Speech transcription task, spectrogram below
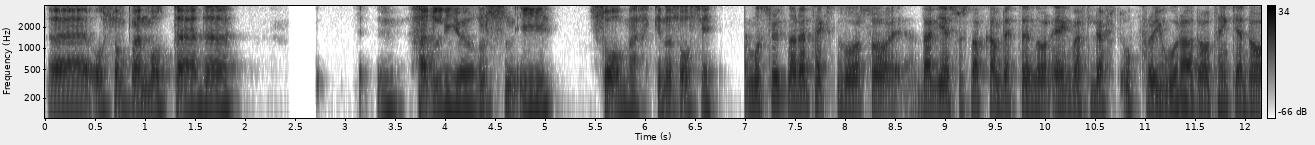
Eh, og som på en måte er det eh, herliggjørelsen i sårmerkene, så å si. Mot slutten av den teksten vår, der Jesus snakker om dette når jeg blir løft opp fra jorda, da tenker en da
